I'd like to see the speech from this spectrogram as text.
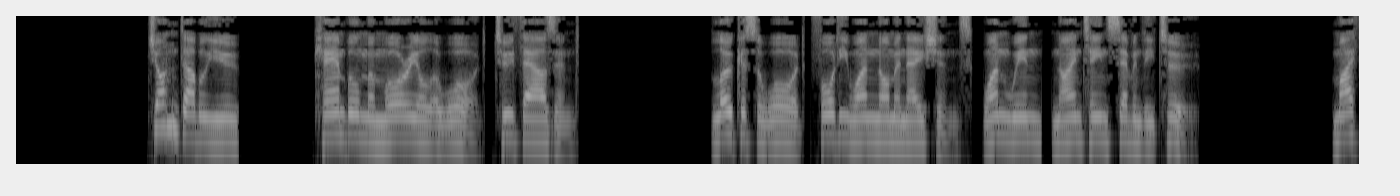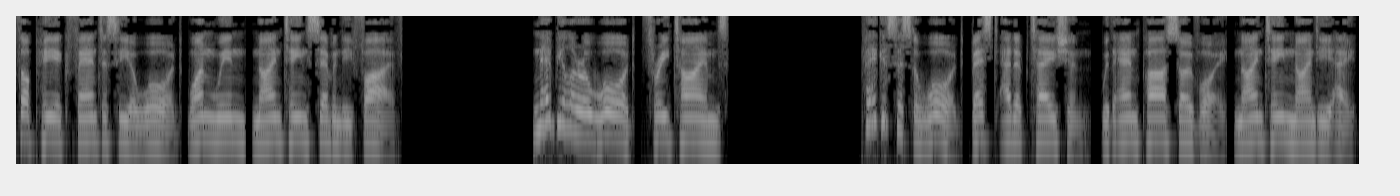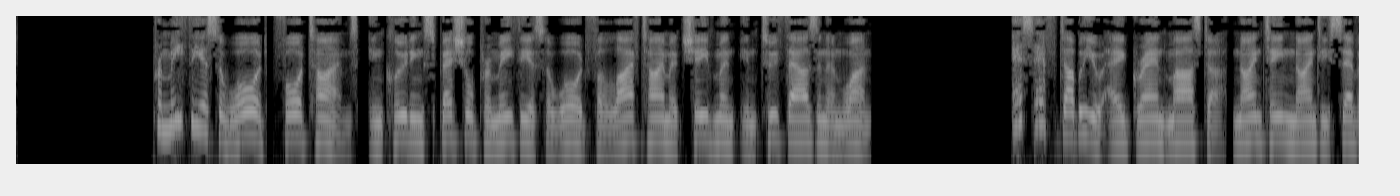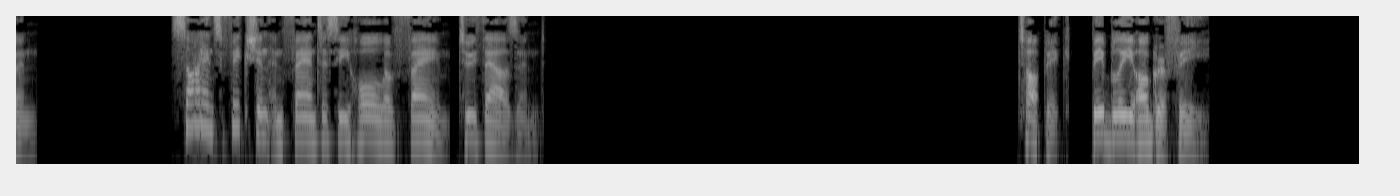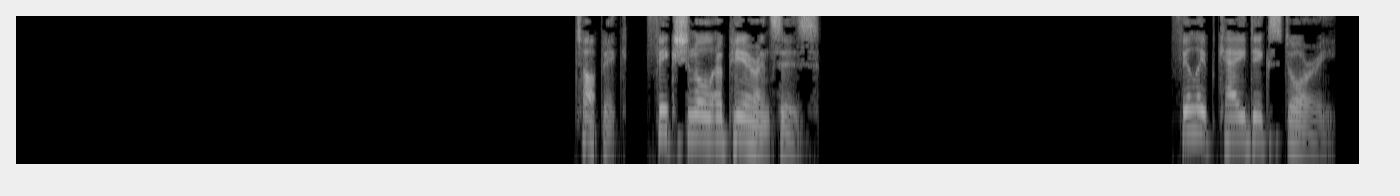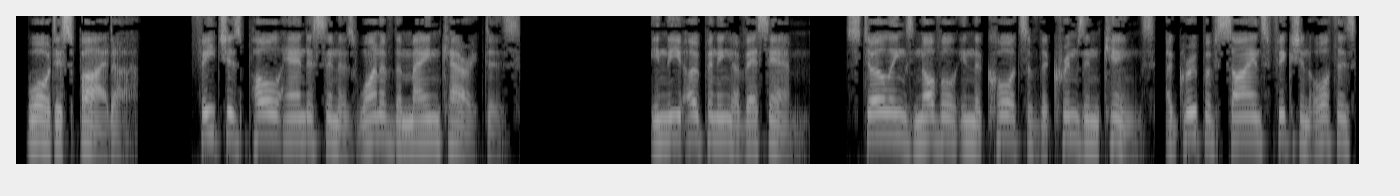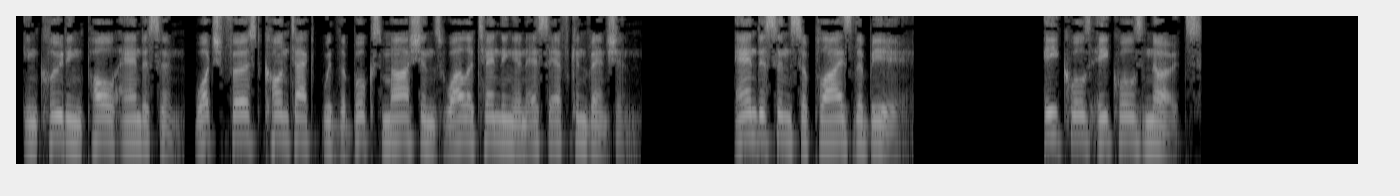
John W. Campbell Memorial Award 2000 Locus Award 41 nominations 1 win 1972 Mythopoeic Fantasy Award 1 win 1975 Nebula Award 3 times Pegasus Award Best Adaptation, with Anne Passovoy 1998. Prometheus Award four times, including Special Prometheus Award for Lifetime Achievement in 2001. SFWA Grand Master 1997. Science Fiction and Fantasy Hall of Fame 2000. Topic Bibliography Topic: Fictional appearances. Philip K. Dick's story, Water Spider, features Poul Anderson as one of the main characters. In the opening of S.M. Stirling's novel In the Courts of the Crimson Kings, a group of science fiction authors, including Poul Anderson, watch first contact with the book's Martians while attending an SF convention. Anderson supplies the beer. Notes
